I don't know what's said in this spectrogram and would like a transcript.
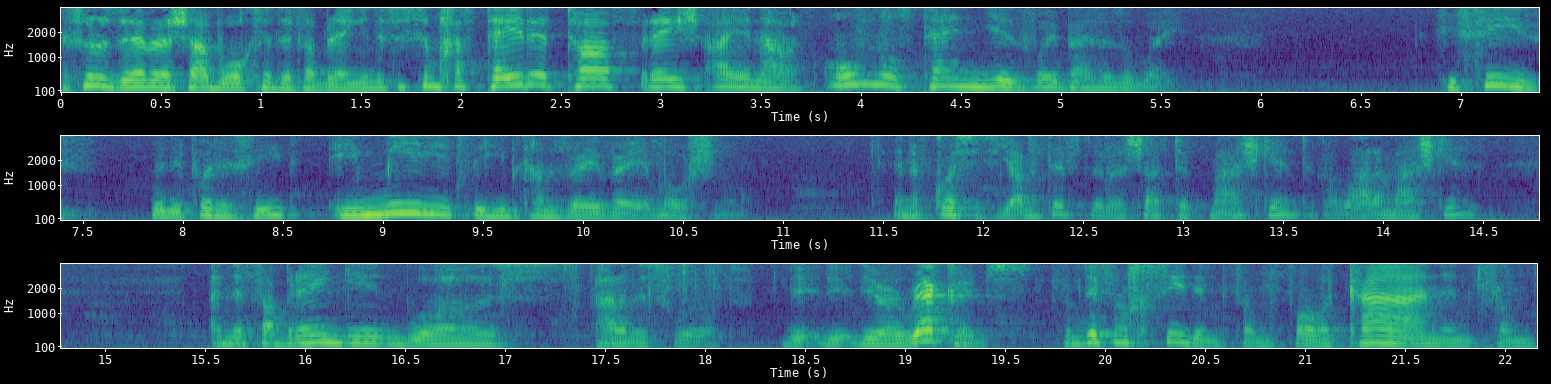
As soon as the Rebbe Rashab walks into the Farbrengen, this is Simchas Teire, Tov, Reish, Ayin Aleph, almost 10 years before he passes away. He sees where they put his seat, immediately he becomes very, very emotional. And of course, it's Yom Tif. The Rashab took mashke, took a lot of mashke. And the Farbrengen was out of this world. There, there, are records from different chassidim, from Folakan and from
